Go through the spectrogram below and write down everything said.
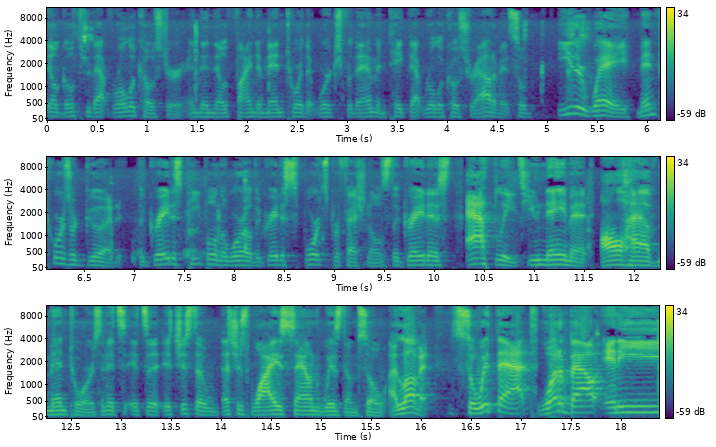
they'll go through that roller coaster and then they'll find a mentor that works for them and take that roller coaster out of it. So either way, mentors are good. The greatest people in the world, the greatest sports professionals, the greatest athletes, you name it, all have mentors. And it's it's a it's just a that's just wise sound wisdom. So I love it. So with that, what about any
